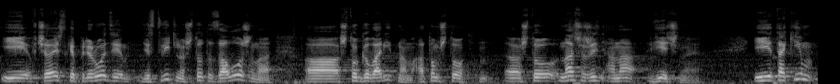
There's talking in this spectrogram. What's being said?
и в человеческой природе действительно что-то заложено, а, что говорит нам о том, что, а, что наша жизнь, она вечная. И таким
